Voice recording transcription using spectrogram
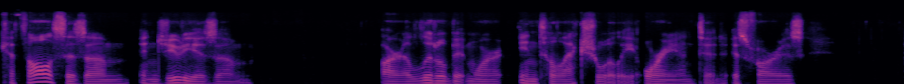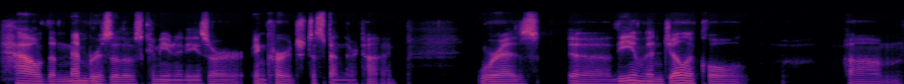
Catholicism and Judaism are a little bit more intellectually oriented as far as how the members of those communities are encouraged to spend their time. Whereas uh, the evangelical um,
